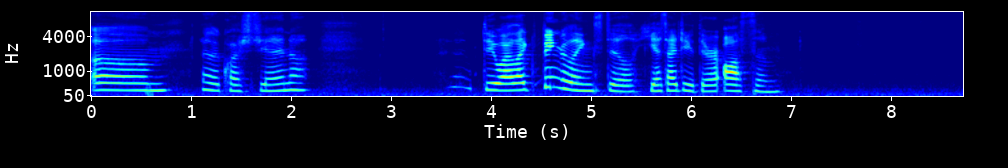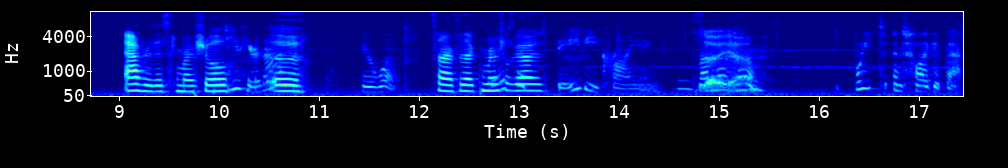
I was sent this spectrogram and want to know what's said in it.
Um, another question. Do I like fingerlings still? Yes, I do. They're awesome. After this commercial. Do you hear that? Uh, hear what? Sorry for that commercial, guys. Baby crying. So, Run yeah. home. Wait until I get back.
